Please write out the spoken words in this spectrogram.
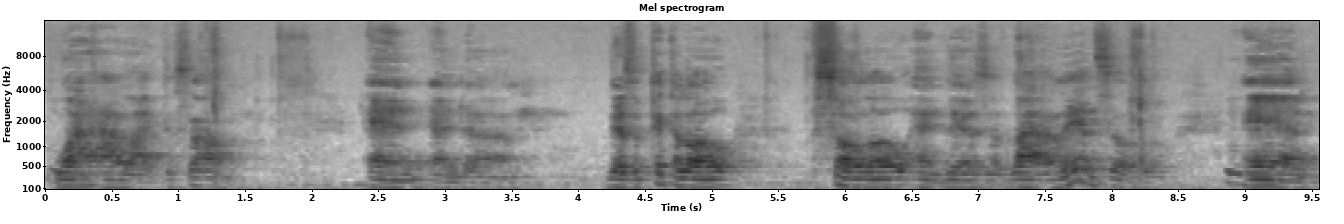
why I like the song. And and um, there's a piccolo solo and there's a violin solo, and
